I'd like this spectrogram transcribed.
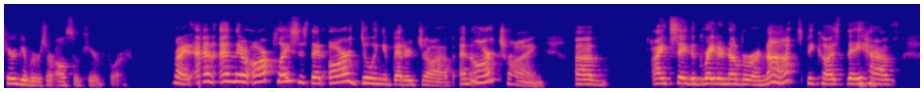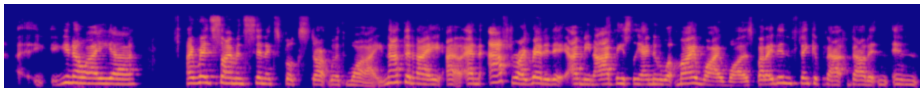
caregivers are also cared for. Right. And and there are places that are doing a better job and are trying. Um, i'd say the greater number are not because they mm-hmm. have you know i uh, I read Simon Sinek's book, Start with Why. Not that I, uh, and after I read it, I mean, obviously I knew what my why was, but I didn't think about, about it in, in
